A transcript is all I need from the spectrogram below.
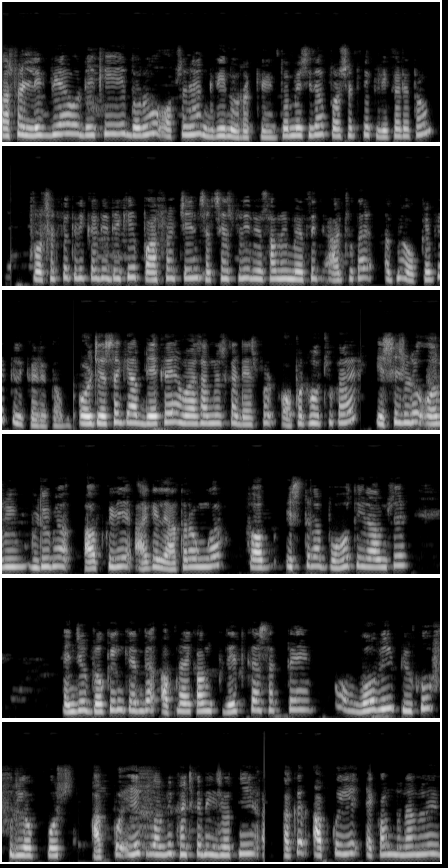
पासवर्ड लिख दिया और देखिए ये दोनों ऑप्शन है ग्रीन हो रखे हैं। तो मैं सीधा प्रोसेस पे क्लिक कर देता हूँ। प्रोसेस पे क्लिक करके देखिए पासवर्ड चेंज सक्सेसफुली मेरे सामने मैसेज आ चुका है, अब मैं ओके पे क्लिक कर देता हूँ। और जैसा कि आप देख रहे हैं, हमारे सामने इसका डैशबोर्ड ओपन हो चुका है। इससे जुड़े और भी वीडियो में आपके लिए आगे लाता रहूँगा। तो आप इस तरह बहुत ही आराम से एनजीओ ब्रोकिंग के अंदर अपना अकाउंट क्रिएट कर सकते हैं। वो भी बिल्कुल फ्री ऑफ़ कॉस्ट आपको एक बार भी खर्च करने की ज़रूरत नहीं है। अगर आपको ये अकाउंट बनाने में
